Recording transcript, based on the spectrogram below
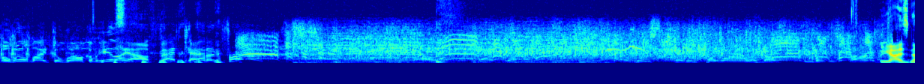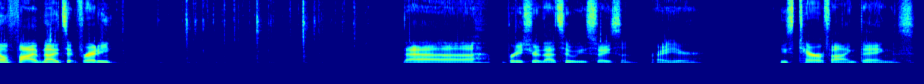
Well, we'll make them welcome. Here they are, Fat Cat and Friends. You with us. Barnaby You guys know Five Nights at Freddy? Uh, I'm pretty sure that's who he's facing right here. These terrifying things.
